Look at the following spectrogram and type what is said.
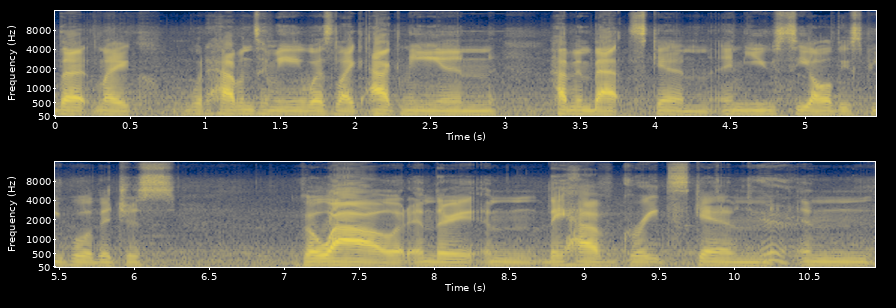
that like would happen to me was like acne and having bad skin, and you see all these people that just go out and they and they have great skin Yeah. and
